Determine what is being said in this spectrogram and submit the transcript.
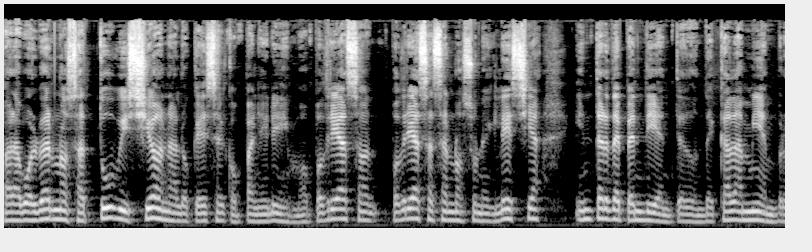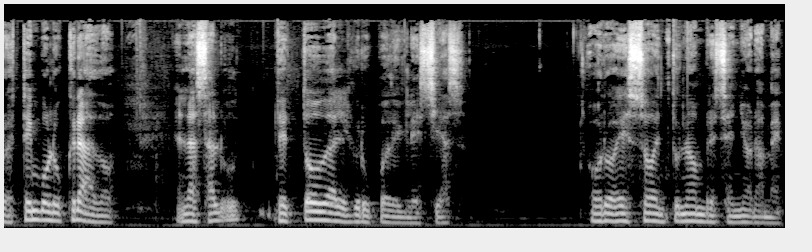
para volvernos a tu visión a lo que es el compañerismo. Podrías, podrías hacernos una iglesia interdependiente donde cada miembro esté involucrado en la salud de todo el grupo de iglesias. Oro eso en tu nombre, Señor. Amén.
